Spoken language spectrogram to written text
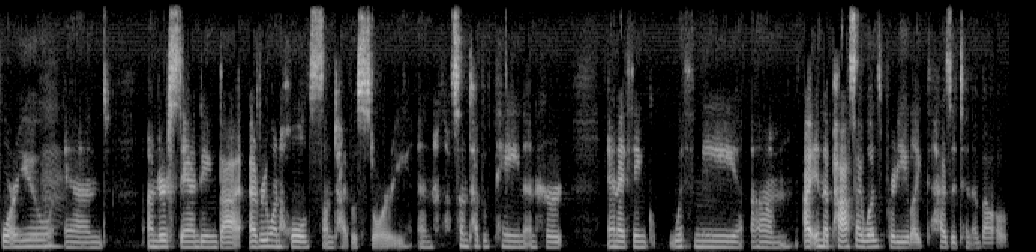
for you. Mm. And understanding that everyone holds some type of story and some type of pain and hurt. And I think with me, um, I in the past I was pretty like hesitant about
